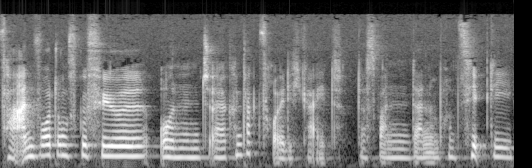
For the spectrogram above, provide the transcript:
Verantwortungsgefühl und äh, Kontaktfreudigkeit. Das waren dann im Prinzip die,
